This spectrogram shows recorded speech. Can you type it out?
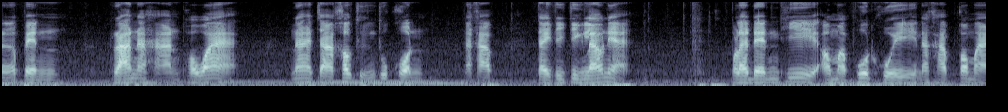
นอเป็นร้านอาหาร เพราะว่าน่าจะเข้าถึงทุกคนนะครับ แต่จริงๆแล้วเนี่ยประเด็นที่เอามาพูดคุยนะครับ ก็มา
